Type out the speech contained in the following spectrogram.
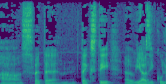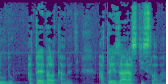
a sveté texty e, v jazyku ľudu. A to je veľká vec. A to je Zárastislava.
